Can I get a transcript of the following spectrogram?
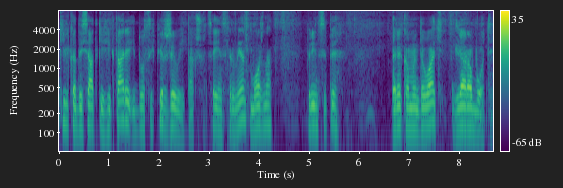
кілька десятків гектарів і до сих пір живий. Так що цей інструмент можна, в принципі, рекомендувати для роботи.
